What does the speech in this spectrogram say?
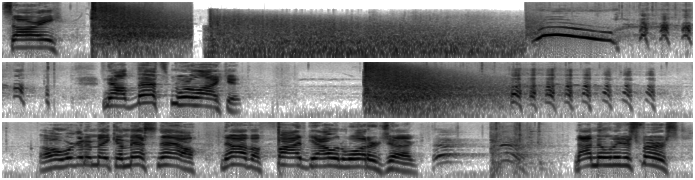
Sorry. Woo! now that's more like it. Oh, we're gonna make a mess now. Now I have a five gallon water jug. Nine millimeters first.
